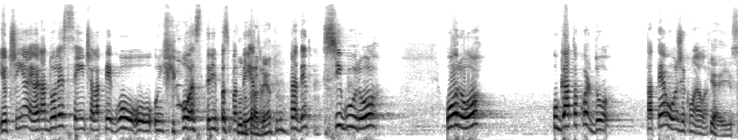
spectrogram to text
Eu tinha, eu era adolescente, ela pegou, o, enfiou as tripas para dentro. Para dentro? Para dentro, segurou, orou, o gato acordou. Tá até hoje com ela. Que é isso?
